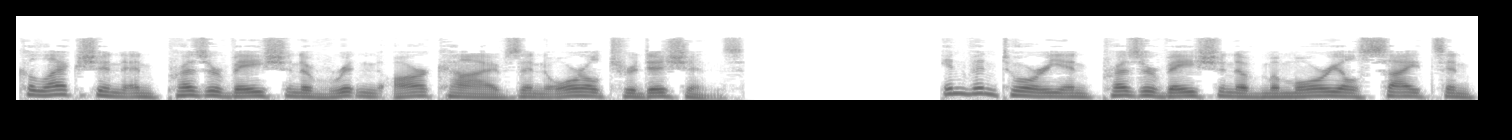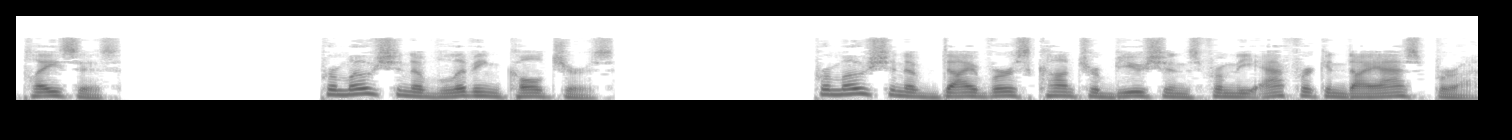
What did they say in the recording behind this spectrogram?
Collection and preservation of written archives and oral traditions Inventory and preservation of memorial sites and places Promotion of living cultures Promotion of diverse contributions from the African diaspora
